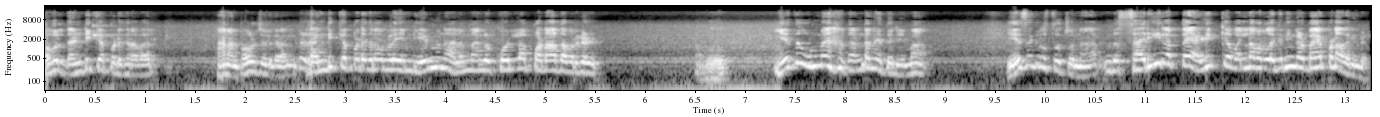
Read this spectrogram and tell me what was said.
பவுல் தண்டிக்கப்படுகிறவர். ஆனால் பவுல் சொல்கிறார் தண்டிக்கப்படுகிறவர்களை என்று எண்ணினாலும் நாங்கள் கொல்லப்படாதவர்கள். எது உண்மையான தண்டனை தெரியுமா? இயேசு கிறிஸ்து சொன்னார் இந்த சரீரத்தை அழிக்க வல்லவர்களுக்கு நீங்கள் பயப்படாதீர்கள்.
